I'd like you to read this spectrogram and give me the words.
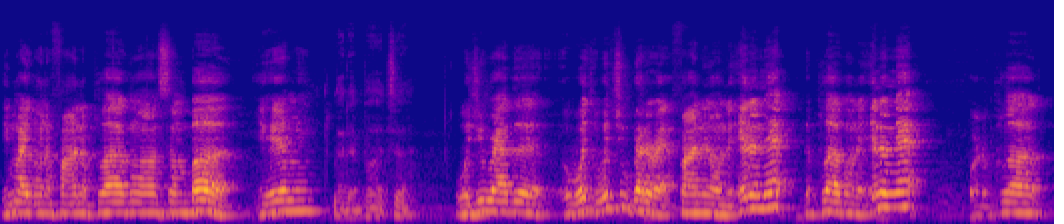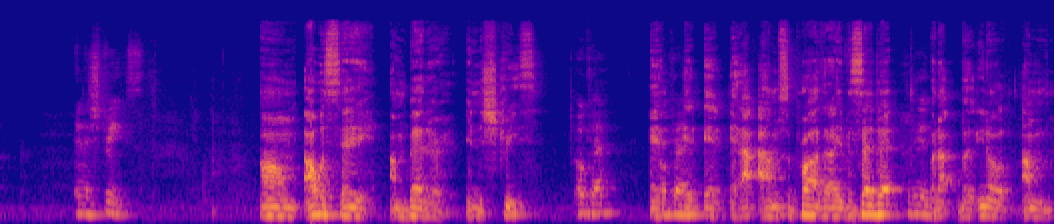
You might want to find a plug on some bud. You hear me? Love that bud too. Would you rather what what you better at finding on the internet, the plug on the internet, or the plug in the streets? Um, I would say I'm better in the streets. Okay. And, Okay. and, and, and I, I'm surprised that I even said that. Yeah. But I, but you know, I'm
